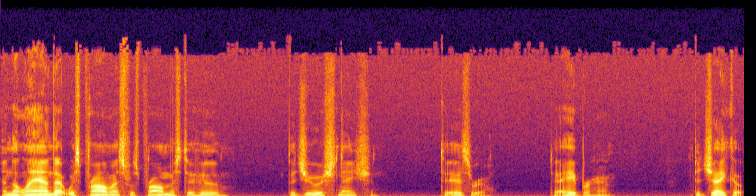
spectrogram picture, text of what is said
And the land that was promised was promised to who? the Jewish nation, to Israel, to Abraham, to Jacob.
